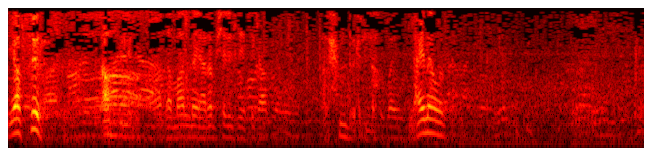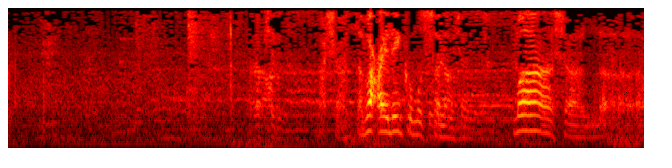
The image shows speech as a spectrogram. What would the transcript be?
یا پھر زمان میں عرب شریف سے الحمد للہ لائن ہوتا عرب شریف۔ ماشاء اللہ وعلیکم السلام۔ ماشاء اللہ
